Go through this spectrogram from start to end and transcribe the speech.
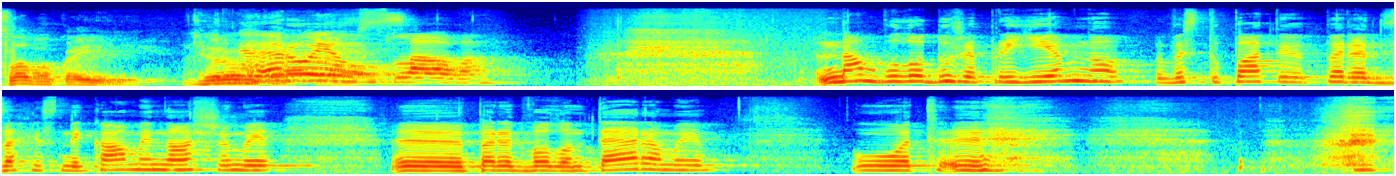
Слава Україні! Героям Героям слава! Нам було дуже приємно виступати перед захисниками нашими, е, перед волонтерами. От, е.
